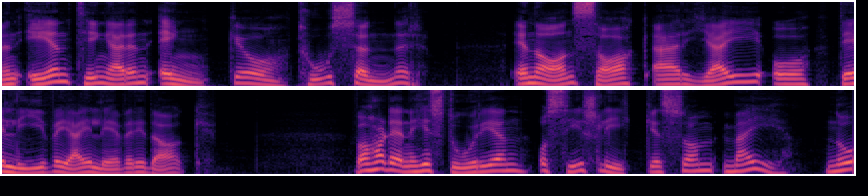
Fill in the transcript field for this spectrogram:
men én ting er en enke og to sønner, En annen sak er jeg og det livet jeg lever i dag. Hva har denne historien å si slike som meg nå?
